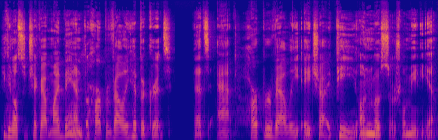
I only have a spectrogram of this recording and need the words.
You can also check out my band, the Harper Valley Hypocrites. That's at Harper Valley HIP on most social media.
